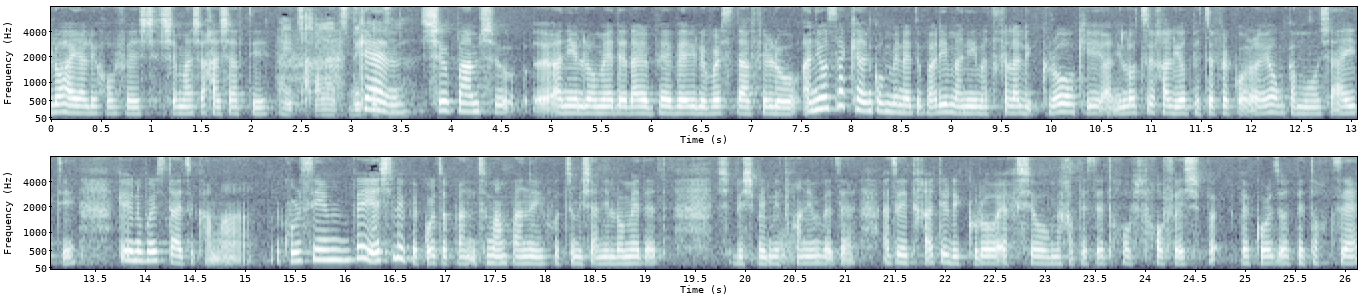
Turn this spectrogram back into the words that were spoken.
לא היה לי חופש, שמה שחשבתי. היית צריכה להצדיק כן, את זה. כן, שוב פעם שוב, אני לומדת הרבה באוניברסיטה אפילו. אני עושה כן כל מיני דברים, אני מתחילה לקרוא, כי אני לא צריכה להיות בית ספר כל היום כמו שהייתי. כי אוניברסיטה זה כמה קורסים, ויש לי בכל זמן פנוי, חוץ משאני לומדת. שבשביל מבחנים וזה. אז התחלתי לקרוא איכשהו, מחפשת חופש בכל זאת, בתוך זה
